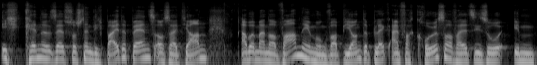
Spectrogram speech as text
Ich kenne selbstverständlich beide Bands auch seit Jahren, aber in meiner Wahrnehmung war Beyond the Black einfach größer, weil sie so im,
